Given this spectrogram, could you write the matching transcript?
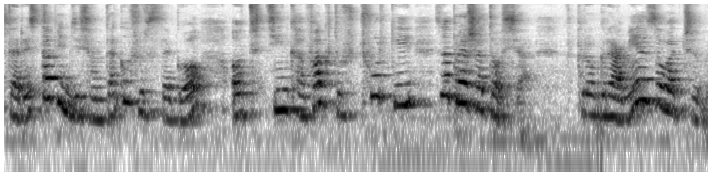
456 odcinka Faktów Czwórki. Zaprasza Tosia. W programie zobaczymy.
